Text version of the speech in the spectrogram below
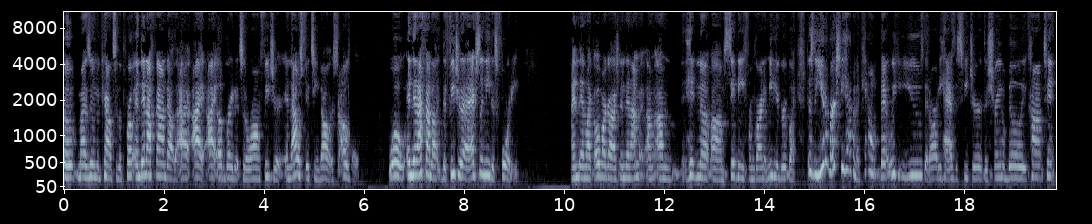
of my Zoom account to the pro, and then I found out that I I, I upgraded to the wrong feature, and that was fifteen dollars. So I was like, whoa! And then I found out the feature that I actually need is forty. And then like, oh my gosh! And then I'm I'm, I'm hitting up um, Sydney from Garnet Media Group. Like, does the university have an account that we can use that already has this feature, the streamability content?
